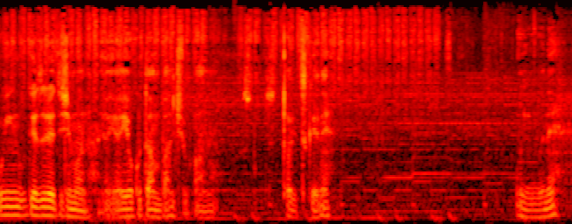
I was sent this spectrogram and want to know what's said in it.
ウイング削れてしまうないやいや翼端板中間の取り付けね。ウイングね。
